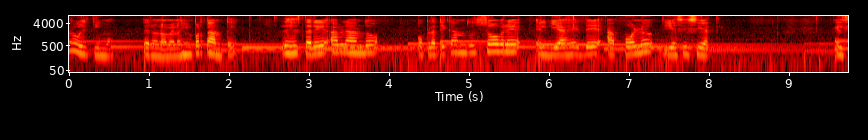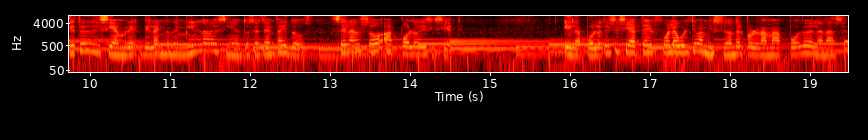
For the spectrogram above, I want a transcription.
Por último, pero no menos importante, les estaré hablando o platicando sobre el viaje de Apolo 17. El 7 de diciembre del año de 1972 se lanzó Apolo 17. El Apolo 17 fue la última misión del programa Apolo de la NASA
